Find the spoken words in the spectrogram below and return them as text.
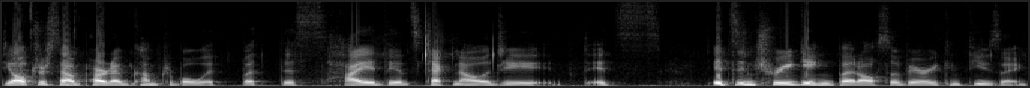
the ultrasound part I'm comfortable with, but this high advanced technology, it's it's intriguing but also very confusing.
